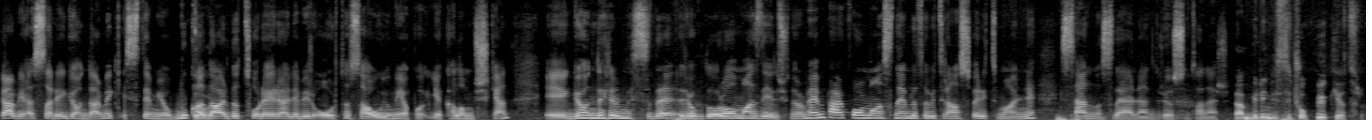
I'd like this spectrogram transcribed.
Gabriel Sara'yı göndermek istemiyor. Bu kadar da Torreira ile bir orta saha uyumu yapa- yakalamışken e, gönderilmesi de çok doğru olmaz diye düşünüyorum. Hem performansını hem de tabii transfer ihtimalini sen nasıl değerlendiriyorsun Taner? Yani birincisi çok büyük yatırım.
